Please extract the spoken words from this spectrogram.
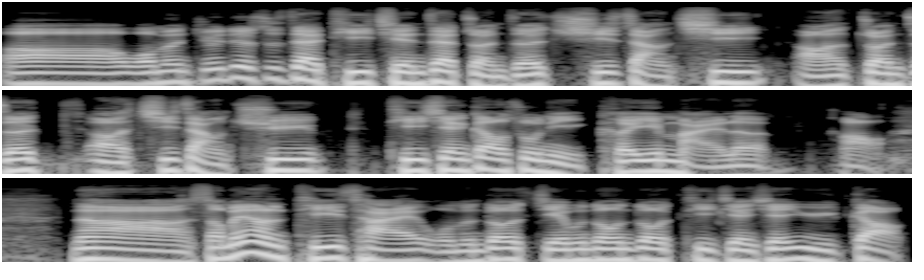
啊、呃，我们绝对是在提前在转折起涨期啊，转折呃起涨区提前告诉你可以买了。好，那什么样的题材，我们都节目中都提前先预告。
